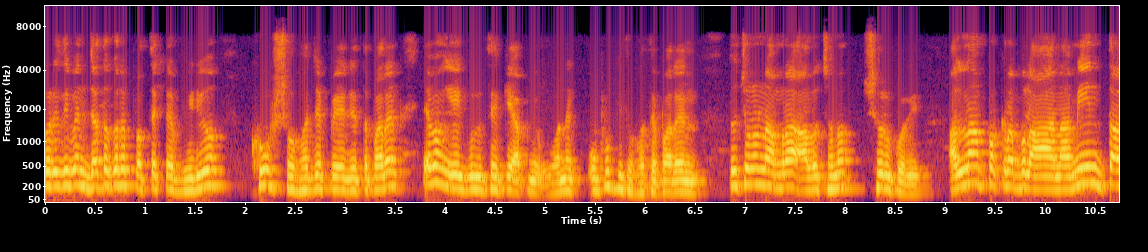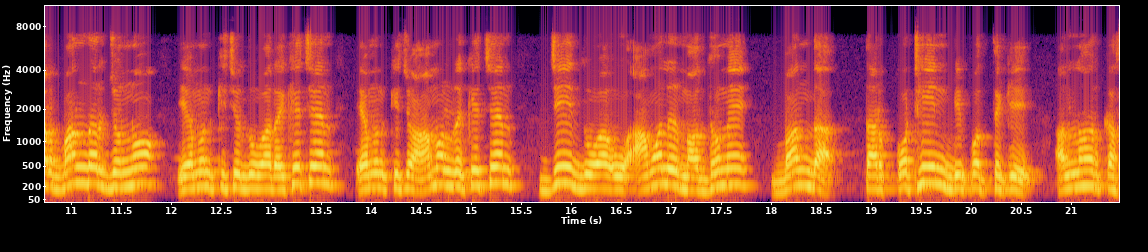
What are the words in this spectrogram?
করে দিবেন, যাতে করে প্রত্যেকটা ভিডিও খুব সহজে পেয়ে যেতে পারেন এবং এইগুলো থেকে আপনি অনেক উপকৃত হতে পারেন। তো চলুন আমরা আলোচনা শুরু করি। আল্লাহ পাকরাবুল আলামিন তার বান্দার জন্য এমন কিছু দোয়া রেখেছেন, এমন কিছু আমল রেখেছেন, যে দোয়া ও আমলের মাধ্যমে বান্দা তার কঠিন বিপদ থেকে আল্লাহর কাছ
